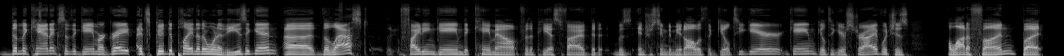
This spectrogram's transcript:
the mechanics of the game are great. It's good to play another one of these again. Uh, the last fighting game that came out for the PS5 that was interesting to me at all was the Guilty Gear game, Guilty Gear Strive, which is a lot of fun, but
